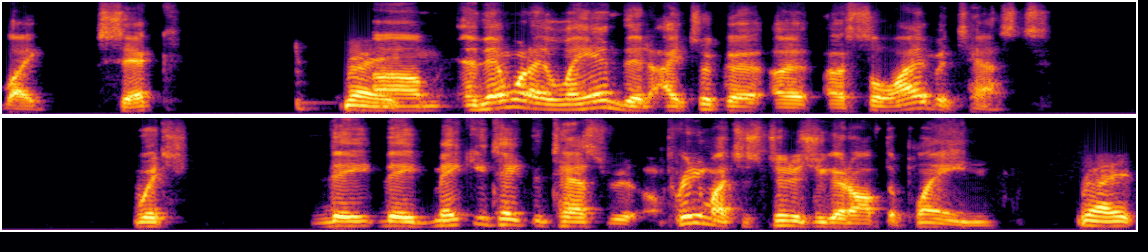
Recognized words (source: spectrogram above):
like sick. Right. Um, and then when I landed, I took a, a, a saliva test, which they they make you take the test pretty much as soon as you get off the plane. Right.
